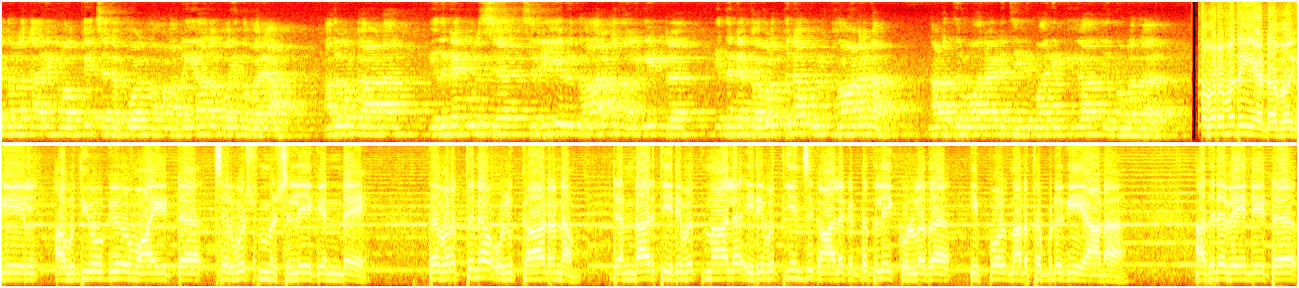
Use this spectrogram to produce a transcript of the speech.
എന്നുള്ള കാര്യങ്ങളൊക്കെ ചിലപ്പോൾ നമ്മൾ അറിയാതെ പോയെന്ന് വരാം. അതുകൊണ്ടാണ് ഇതിനെക്കുറിച്ച് ചെറിയൊരു ധാരണ നൽകിയിട്ട് ഇതിന്റെ പ്രവർത്തന ഉദ്ഘാടനം നടത്തുവാനായിട്ട് തീരുമാനിക്കുക എന്നുള്ളത്. സബർമതി ഇടവകയിൽ ഔദ്യോഗികമായിട്ട് ചെറുപുഷ്പ ലീഗിന്റെ പ്രവർത്തന ഉദ്ഘാടനം രണ്ടായിരത്തി ഇരുപത്തിനാല് ഇരുപത്തിയഞ്ച് കാലഘട്ടത്തിലേക്കുള്ളത് ഇപ്പോൾ നടത്തപ്പെടുകയാണ്. അതിനു വേണ്ടിയിട്ട്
